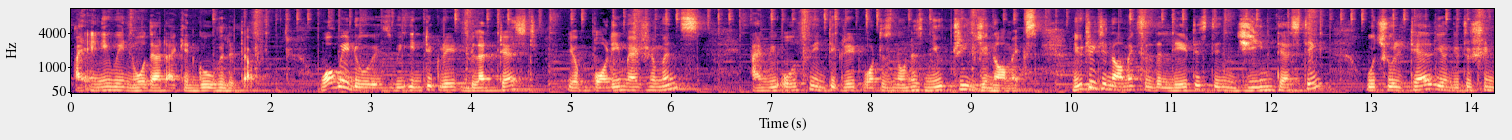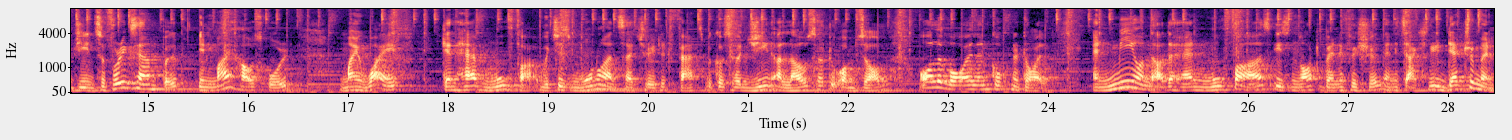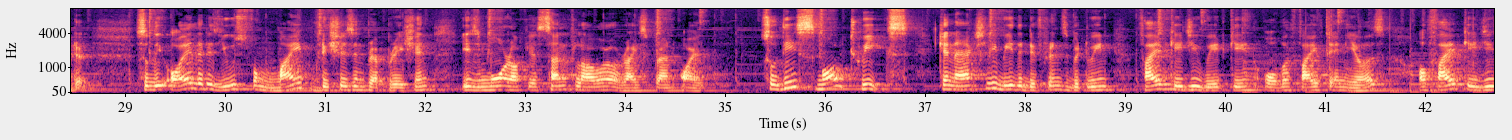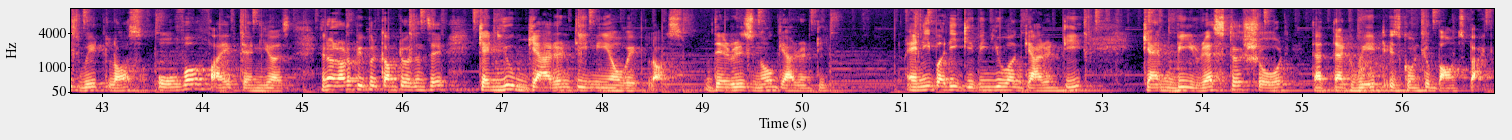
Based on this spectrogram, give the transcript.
I anyway know that I can Google it up. What we do is we integrate blood test, your body measurements, and we also integrate what is known as nutrigenomics. Nutrigenomics is the latest in gene testing, which will tell your nutrition genes. So for example, in my household, my wife can have MUFA, which is monounsaturated fats because her gene allows her to absorb olive oil and coconut oil. And me, on the other hand, MUFAS is not beneficial and it's actually detrimental. So the oil that is used for my dishes and preparation is more of your sunflower or rice bran oil. So these small tweaks can actually be the difference between 5 kg weight gain over 5 10 years or 5 kgs weight loss over 5 10 years. You know a lot of people come to us and say can you guarantee me a weight loss? There is no guarantee. Anybody giving you a guarantee can be rest assured that that weight is going to bounce back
